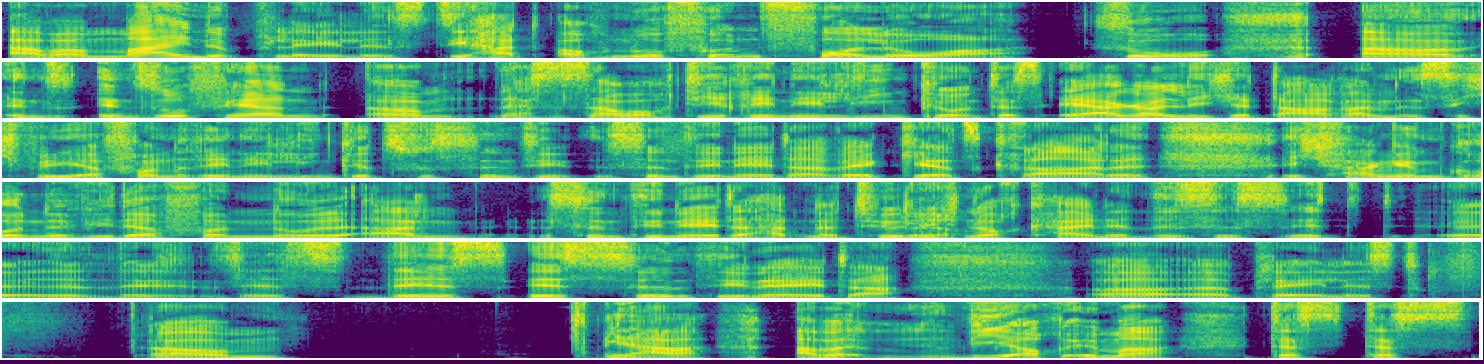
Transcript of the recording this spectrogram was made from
Aber meine Playlist, die hat auch nur fünf Follower. So, äh, in, insofern, ähm, das ist aber auch die René Linke und das Ärgerliche daran ist, ich will ja von René Linke zu Synthinator weg jetzt gerade. Ich fange im Grunde wieder von null an. Synthinator hat natürlich ja. noch keine This is it, äh, this, this is Synthinator äh, äh, Playlist. Ähm, ja, aber wie auch immer, das, das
